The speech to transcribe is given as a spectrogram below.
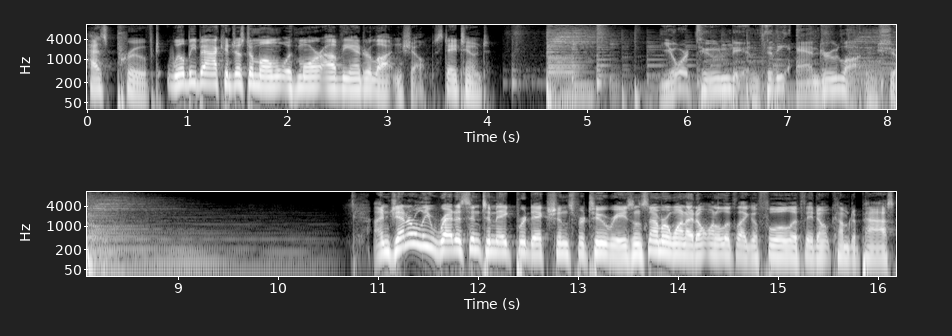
has proved. We'll be back in just a moment with more of The Andrew Lawton Show. Stay tuned. You're tuned in to The Andrew Lawton Show. I'm generally reticent to make predictions for two reasons. Number one, I don't want to look like a fool if they don't come to pass,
